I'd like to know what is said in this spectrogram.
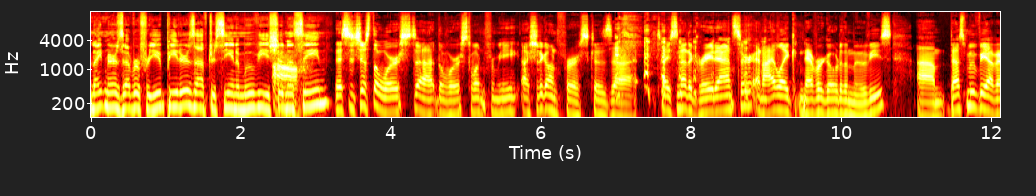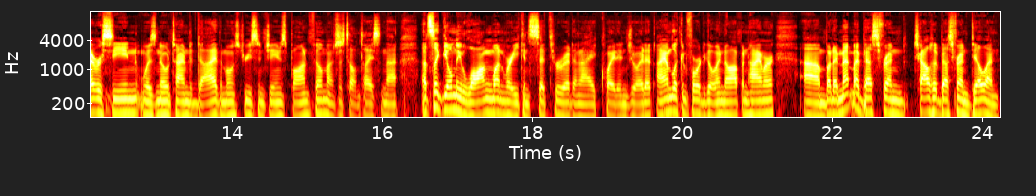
Nightmares ever for you, Peters, after seeing a movie you shouldn't have seen? This is just the worst, uh, the worst one for me. I should have gone first because uh, Tyson had a great answer, and I like never go to the movies. Um, best movie I've ever seen was No Time to Die, the most recent James Bond film. I was just telling Tyson that. That's like the only long one where you can sit through it, and I quite enjoyed it. I am looking forward to going to Oppenheimer. Um, but I met my best friend, childhood best friend Dylan,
